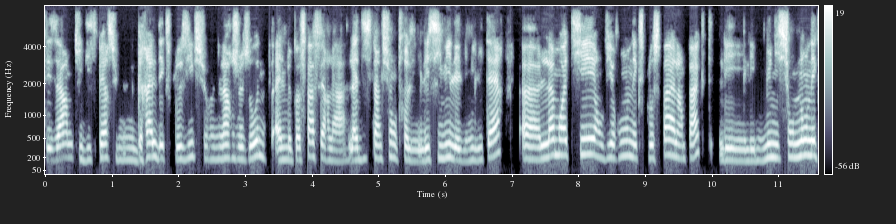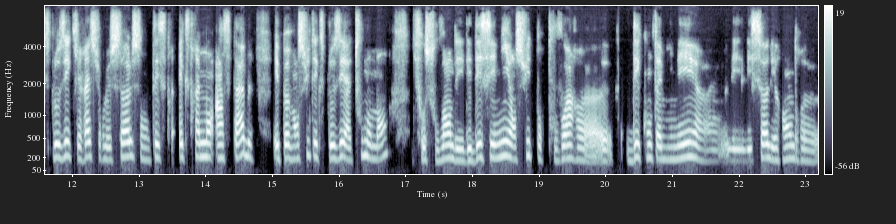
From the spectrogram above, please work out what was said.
des armes qui dispersent une, grêle d'explosifs sur une large zone. Elles ne peuvent pas faire la, la distinction entre les, civils et les militaires. Euh, la moitié environ n'explose pas à l'impact. Les, les, munitions non explosées qui restent sur le sol sont extrêmement instables et peuvent ensuite exploser à tout moment. Il faut souvent des, des décennies ensuite pour pouvoir euh, décontaminer euh, les, sols et rendre euh,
